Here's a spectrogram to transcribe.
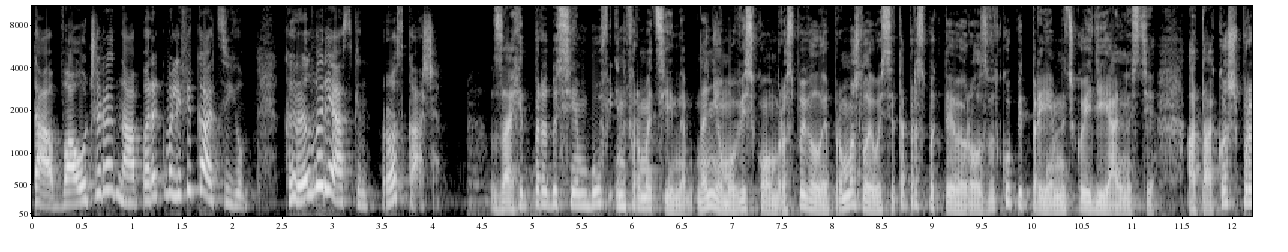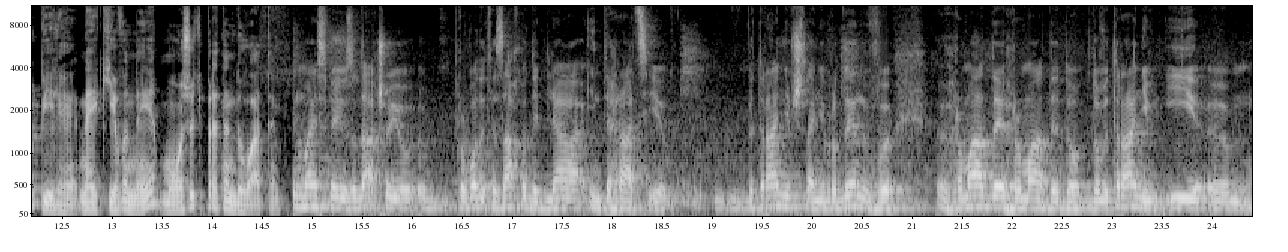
та ваучери на перекваліфікацію. Кирил Верязкін розкаже. Захід передусім був інформаційним. На ньому військовим розповіли про можливості та перспективи розвитку підприємницької діяльності, а також про пільги, на які вони можуть претендувати. Він має своєю задачею проводити заходи для інтеграції ветеранів, членів родин в громади, громади до, до ветеранів і ем,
